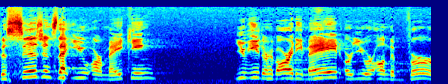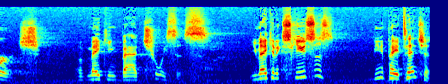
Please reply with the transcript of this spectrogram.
decisions that you are making, you either have already made or you are on the verge of making bad choices. You making excuses? You need to pay attention.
